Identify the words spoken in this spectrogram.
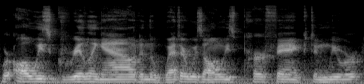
were always grilling out and the weather was always perfect and we were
